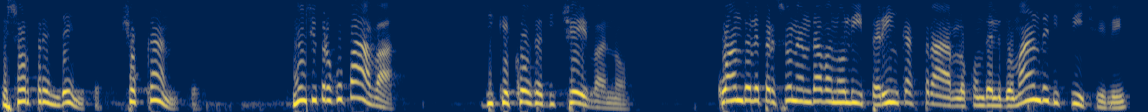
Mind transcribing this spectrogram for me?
È sorprendente, scioccante. Non si preoccupava di che cosa dicevano. Quando le persone andavano lì per incastrarlo con delle domande difficili,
